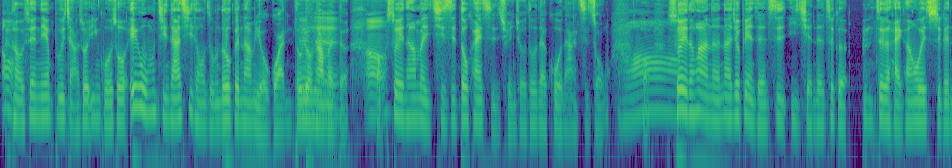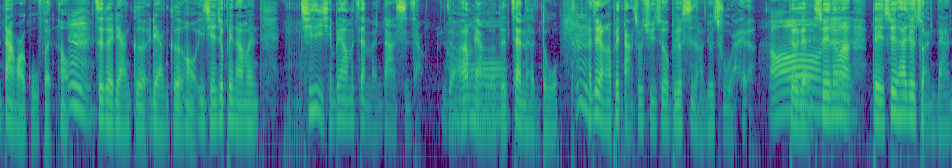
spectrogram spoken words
哦，所以那天不是讲说英国说，哎，我们警察系统怎么都跟他们有关，都用他们的，哦，所以他们其实都开始全球都在扩大之中。哦，所以的话呢，那就变成是以前的这个这个海康威视跟大华股份，哦，嗯，这个两个两个哦，以前就被他们，其实以前被他们占蛮大市场。你知道他们两个的占了很多，他这两个被打出去之后，不就市场就出来了，哦，对不对？所以的话，对，所以他就转单，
